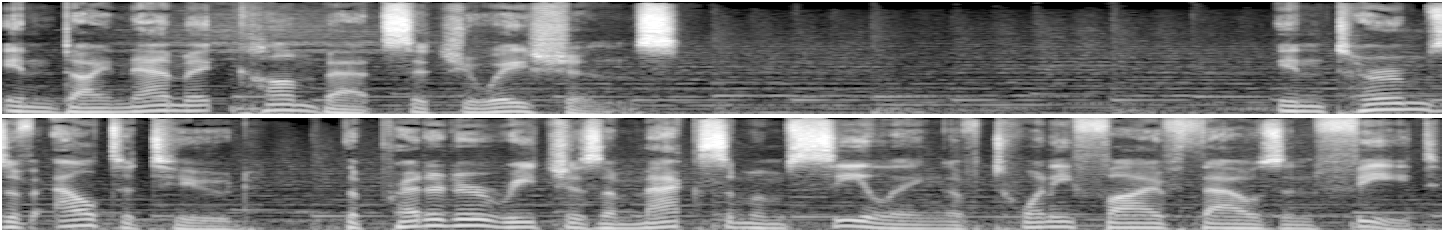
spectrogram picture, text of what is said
in dynamic combat situations. In terms of altitude, the Predator reaches a maximum ceiling of 25,000 feet,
